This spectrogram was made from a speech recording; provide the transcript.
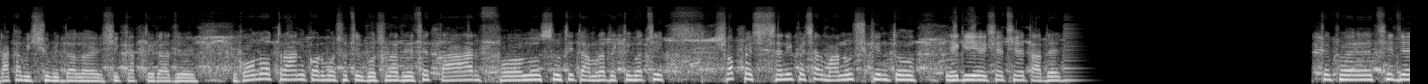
ঢাকা বিশ্ববিদ্যালয়ের শিক্ষার্থীরা যে গণত্রাণ কর্মসূচির ঘোষণা দিয়েছে তার ফলশ্রুতিতে আমরা দেখতে পাচ্ছি সব শ্রেণি পেশার মানুষ কিন্তু এগিয়ে এসেছে তাদের। দেখতে পেয়েছি যে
